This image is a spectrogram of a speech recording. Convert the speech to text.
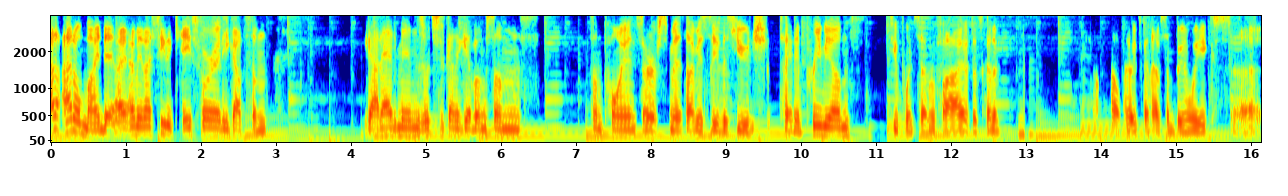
I, I don't mind it. I, I mean, I see the case for it. He got some. He got Edmonds, which is going to give him some some points. Irv Smith, obviously, the huge tight end premium, two point seven five. That's going to help. He's going to have some boom weeks. Uh,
